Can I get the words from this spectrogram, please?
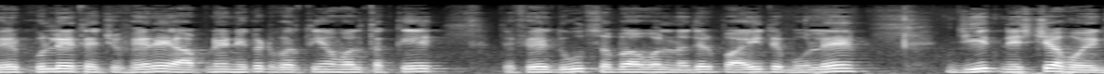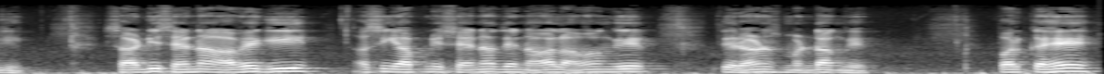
ਫਿਰ ਖੁੱਲੇ ਤੇ ਚੁਫੇਰੇ ਆਪਣੇ ਨਿਕਟ ਵਰਤੀਆਂ ਵੱਲ ਤੱਕੇ ਤੇ ਫਿਰ ਦੂਤ ਸਭਾ ਵੱਲ ਨਜ਼ਰ ਪਾਈ ਤੇ ਬੋਲੇ, ਜੀਤ ਨਿਸ਼ਚੈ ਹੋਏਗੀ। ਸਾਡੀ ਸੈਨਾ ਆਵੇਗੀ, ਅਸੀਂ ਆਪਣੀ ਸੈਨਾ ਦੇ ਨਾਲ ਆਵਾਂਗੇ ਤੇ ਰਣ ਮੰਡਾਂਗੇ। ਪਰ ਕਹੇ,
